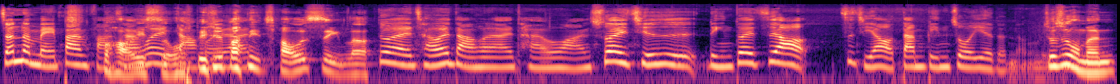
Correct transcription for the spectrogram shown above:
真的没办法，不好意思，我必须把你吵醒了。对，才会打回来台湾。所以其实领队是要自己要有单兵作业的能力。就是我们。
